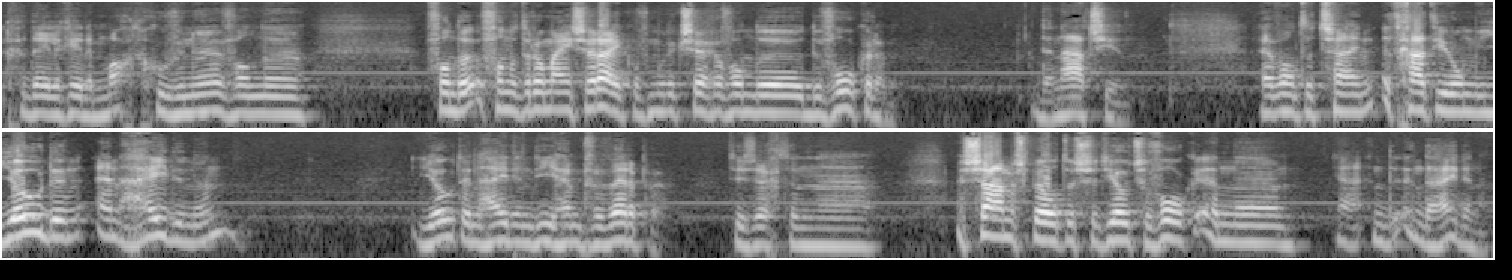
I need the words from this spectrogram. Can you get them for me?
gedelegeerde macht, gouverneur van, uh, van, de, van het Romeinse Rijk. Of moet ik zeggen, van de, de volkeren, de natieën want het, zijn, het gaat hier om Joden en heidenen. Jood en heiden die hem verwerpen. Het is echt een, uh, een samenspel tussen het Joodse volk en, uh, ja, en, de, en de heidenen.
